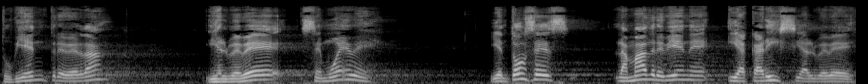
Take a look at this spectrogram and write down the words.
tu vientre, ¿verdad? Y el bebé se mueve. Y entonces la madre viene y acaricia al bebé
